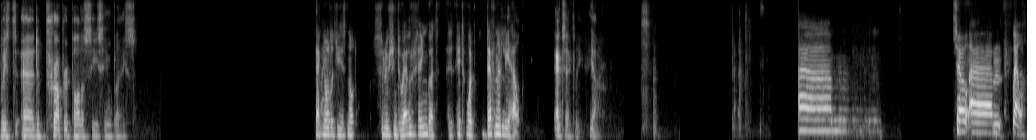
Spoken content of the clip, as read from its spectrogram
with uh, the proper policies in place. Technology is not solution to everything, but it, it would definitely help. Exactly. Yeah. Um, so, um, well,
